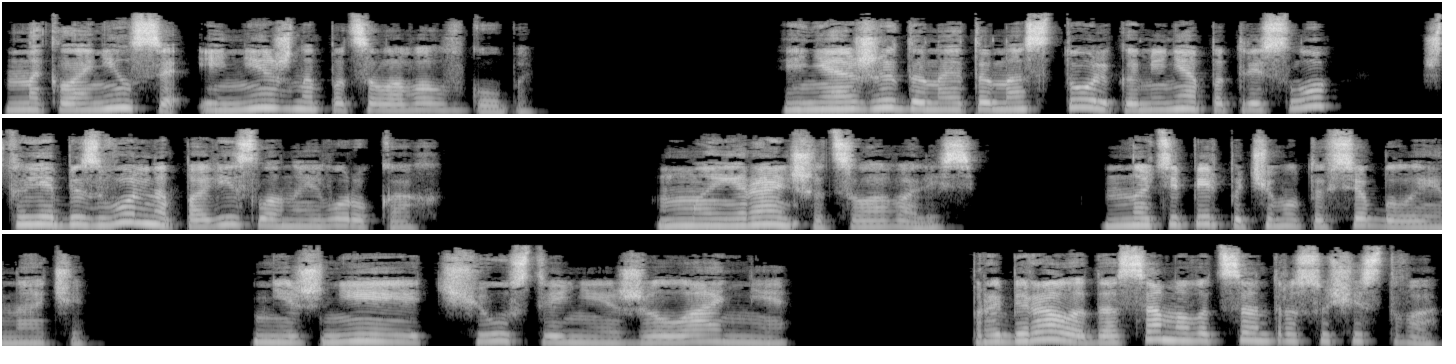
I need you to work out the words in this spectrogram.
Наклонился и нежно поцеловал в губы. И неожиданно это настолько меня потрясло, что я безвольно повисла на его руках. Мы и раньше целовались, но теперь почему-то все было иначе. Нежнее, чувственнее, желание. Пробирало до самого центра существа.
